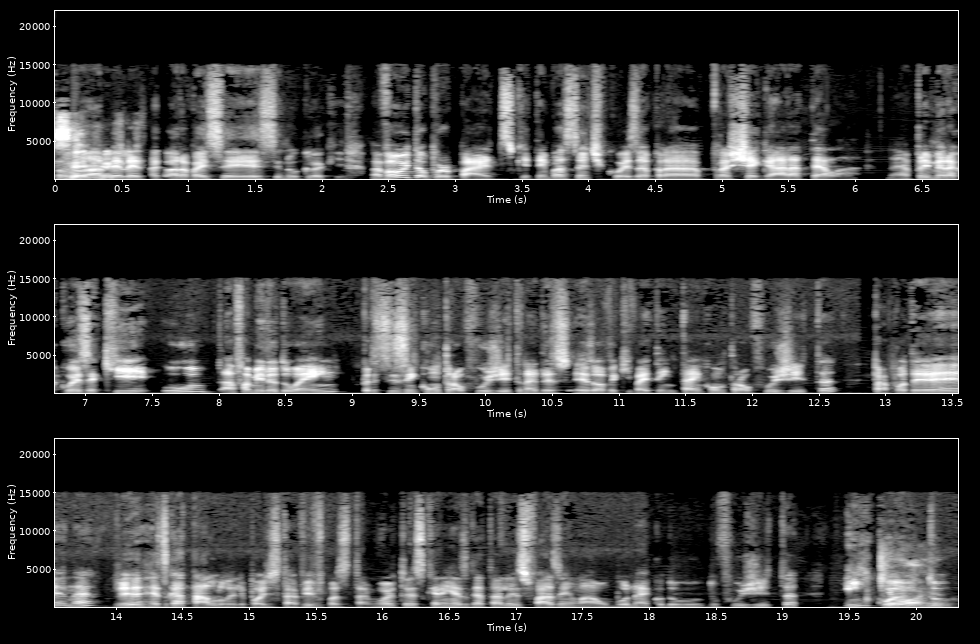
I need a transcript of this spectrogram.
Falou, ah, beleza, agora vai ser esse núcleo aqui. Mas vamos então por partes, que tem bastante coisa para chegar até lá. Né? A primeira coisa é que o, a família do En precisa encontrar o Fujita, né? Resolve que vai tentar encontrar o Fujita para poder, né, ver- resgatá-lo. Ele pode estar vivo, pode estar morto, eles querem resgatá-lo, eles fazem lá um boneco do, do Fujita. Enquanto.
